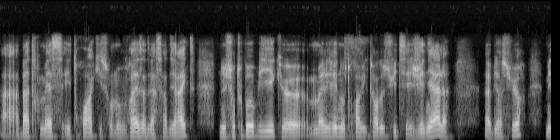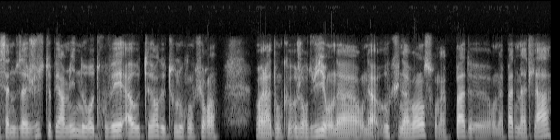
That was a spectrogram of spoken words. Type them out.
à battre Metz et Troyes, qui sont nos vrais adversaires directs. Ne surtout pas oublier que malgré nos trois victoires de suite, c'est génial, euh, bien sûr, mais ça nous a juste permis de nous retrouver à hauteur de tous nos concurrents. Voilà, donc aujourd'hui, on n'a on a aucune avance, on n'a pas, de, on pas de matelas,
